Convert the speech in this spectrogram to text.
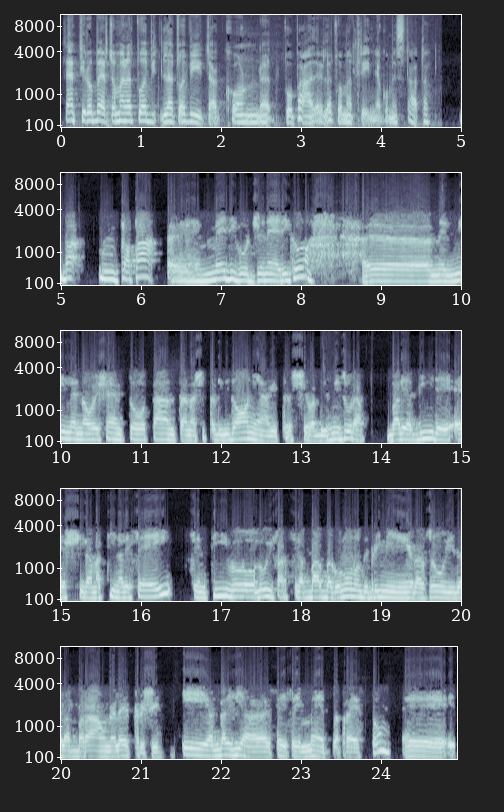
Senti Roberto, ma la tua, la tua vita con tuo padre, la tua matrigna, com'è stata? Ma un papà eh, medico generico, eh, nel 1980 una città di Vidonia che cresceva a dismisura, vale a dire esci la mattina alle 6, sentivo lui farsi la barba con uno dei primi rasoi della Brown elettrici e andare via alle 6, 6 e mezza presto, e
